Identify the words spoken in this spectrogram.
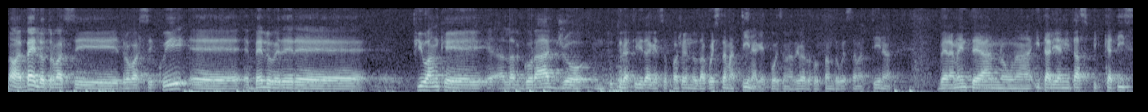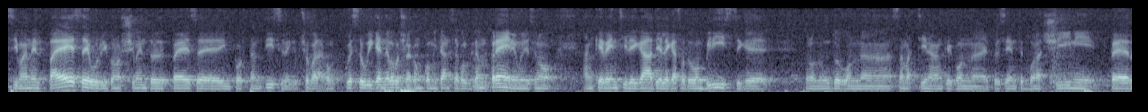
No, è bello trovarsi, trovarsi qui, è, è bello vedere più anche a largo raggio in tutte le attività che sto facendo da questa mattina, che poi sono arrivato soltanto questa mattina, veramente hanno una italianità spiccatissima nel paese, un riconoscimento del paese importantissimo, cioè, questo weekend proprio c'è la concomitanza col Gran Premio, quindi sono anche eventi legati alle case automobilistiche, sono venuto con, uh, stamattina anche con il Presidente Bonaccini per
